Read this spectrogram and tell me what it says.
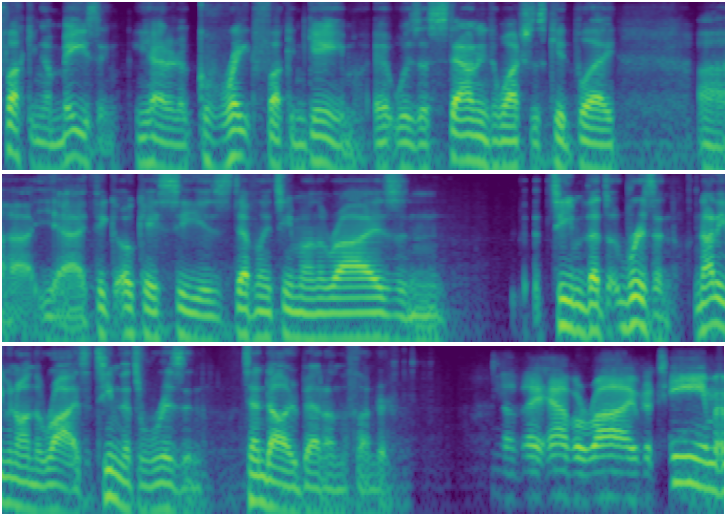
fucking amazing. He had a great fucking game. It was astounding to watch this kid play. Uh, yeah, I think OKC is definitely a team on the rise and a team that's risen. Not even on the rise, a team that's risen. Ten dollar bet on the Thunder. Now they have arrived. A team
